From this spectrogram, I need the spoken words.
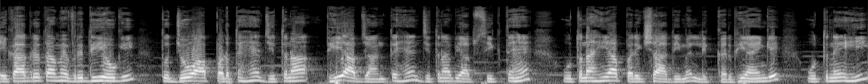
एकाग्रता में वृद्धि होगी तो जो आप पढ़ते हैं, जितना भी आप जानते हैं, जितना भी आप सीखते हैं, उतना ही आप परीक्षा आदि में लिख कर भी आएँगे। उतने ही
